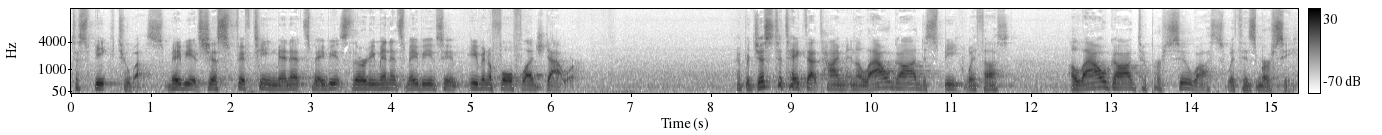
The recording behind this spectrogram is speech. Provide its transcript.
to speak to us. Maybe it's just 15 minutes, maybe it's 30 minutes, maybe it's even a full fledged hour. But just to take that time and allow God to speak with us, allow God to pursue us with His mercy.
